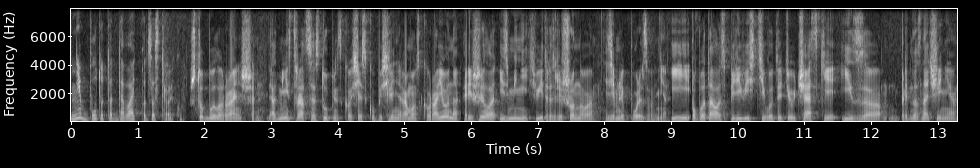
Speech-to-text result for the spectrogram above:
не будут отдавать под застройку. Что было раньше? Администрация Ступинского сельского поселения Рамонского района решила изменить вид разрешенного землепользования и попыталась перевести вот эти участки из э, предназначения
